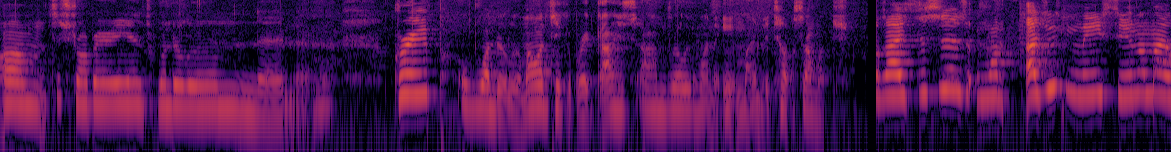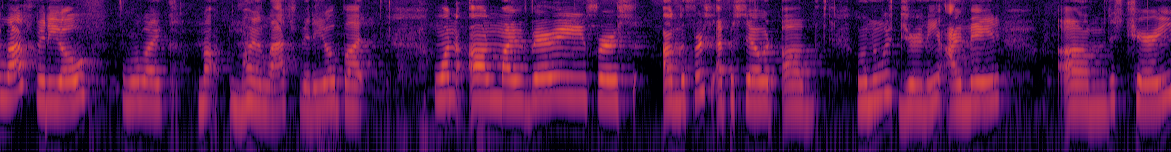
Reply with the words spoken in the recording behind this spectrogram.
Um, it's a strawberry and it's Wonderloom and then uh, grape Wonderloom. I want to take a break, guys. I really want to eat my Nutella sandwich. So guys, this is one, as you may seen on my last video, or like, not my last video, but one on my very first, on the first episode of Looming with Journey, I made um, this cherry,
